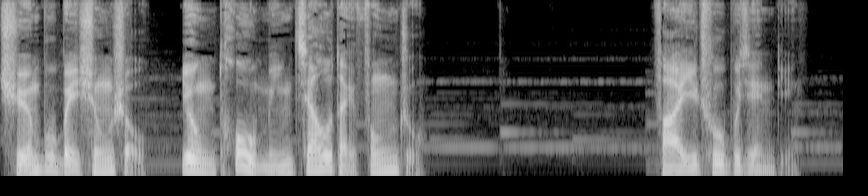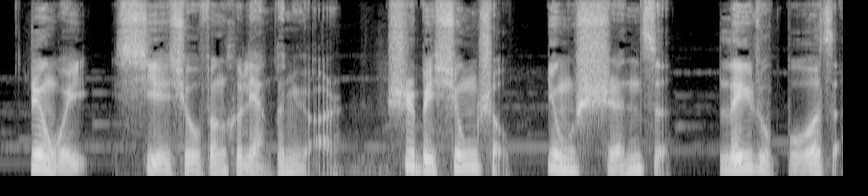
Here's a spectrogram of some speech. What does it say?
全部被凶手用透明胶带封住。法医初步鉴定，认为谢秀芬和两个女儿。是被凶手用绳子勒住脖子，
